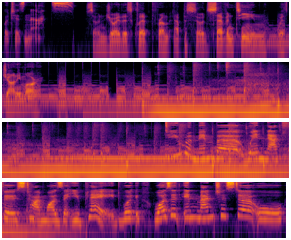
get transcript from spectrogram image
which is nuts. So enjoy this clip from episode 17 with Johnny Marr. Do you remember when that first time was that you played? Was it in Manchester or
